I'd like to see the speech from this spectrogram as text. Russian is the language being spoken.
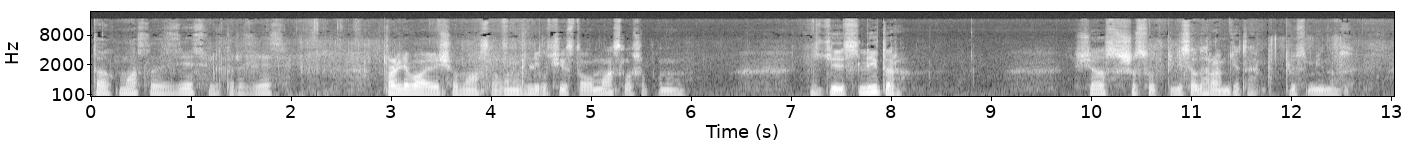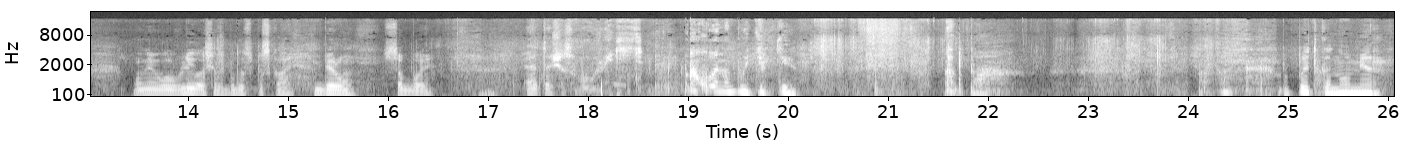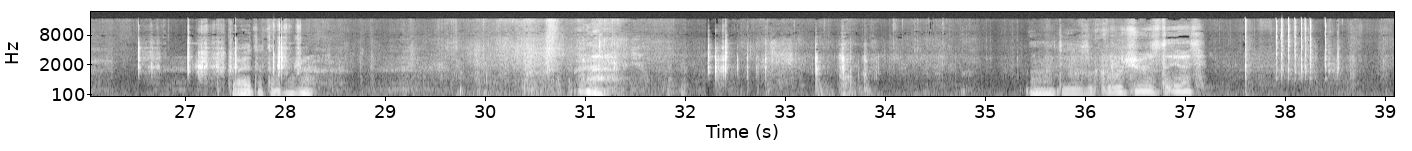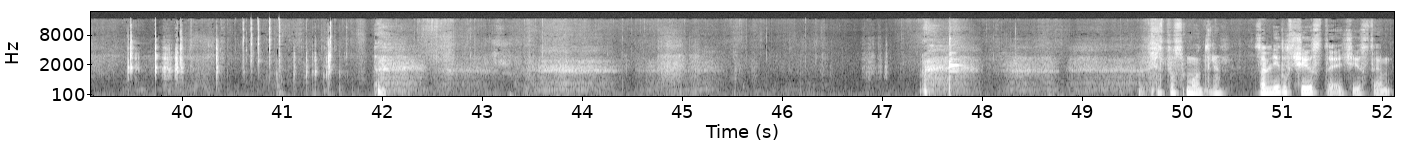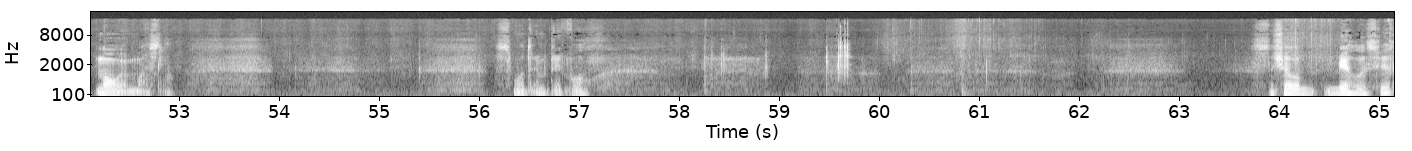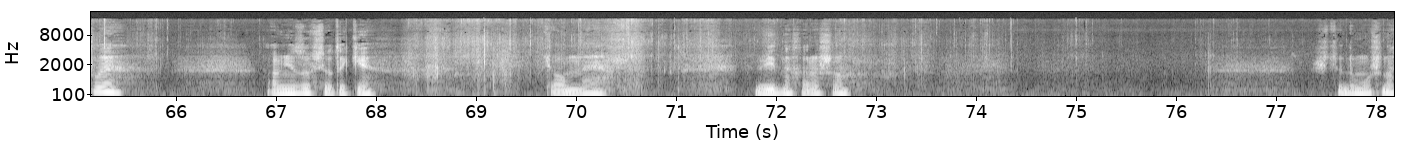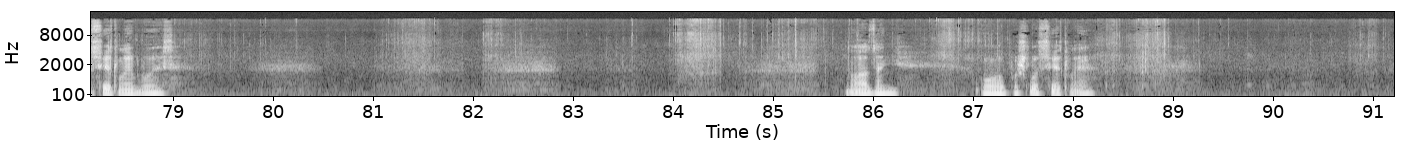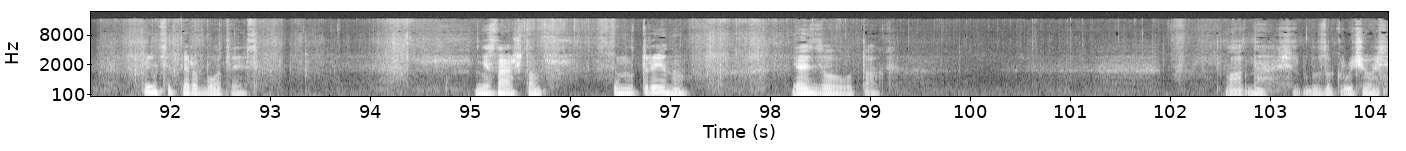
Так, масло здесь, фильтр здесь. Проливаю еще масло. Он влил чистого масла, чтобы оно... Здесь литр. Сейчас 650 грамм где-то, плюс-минус. Он его влил, а сейчас буду спускать. Беру с собой. Это сейчас вы увидите, какой оно будет текти. Опа. Попытка номер... Какая-то там уже. А, ты закручиваю стоять. Сейчас посмотрим. Залил чистое, чистое, новое масло. Смотрим прикол. Сначала бегло светлое, а внизу все-таки темное. Видно хорошо. Что думал, что на светлое будет. Ладно. О, пошло светлое. В принципе, работает. Не знаю, что там внутри, но я сделал вот так. Ладно, сейчас буду закручивать.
